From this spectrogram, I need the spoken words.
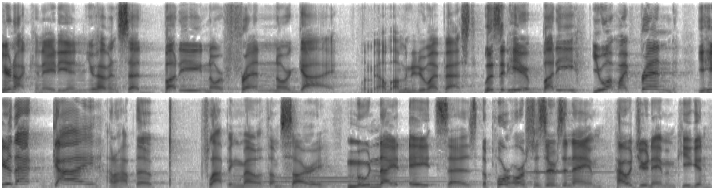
You're not Canadian. You haven't said buddy, nor friend, nor guy. Let me, I'm gonna do my best. Listen here, buddy. You want my friend? You hear that, guy? I don't have the flapping mouth, I'm sorry. Moon Knight 8 says, the poor horse deserves a name. How would you name him, Keegan?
